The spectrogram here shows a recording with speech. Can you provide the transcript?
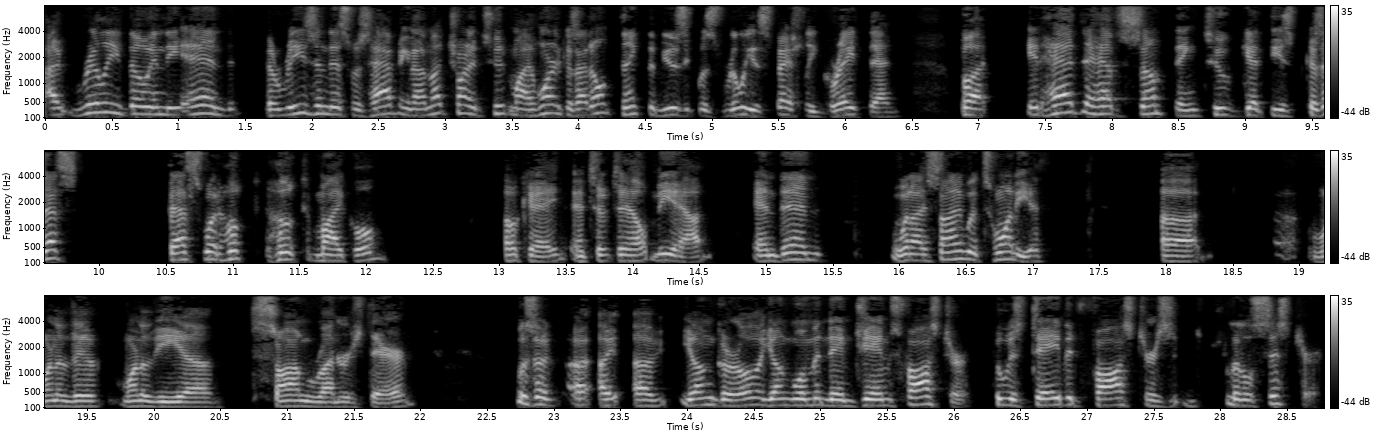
I, really though in the end, the reason this was happening, I'm not trying to toot my horn because I don't think the music was really especially great then, but it had to have something to get these because that's that's what hooked hooked Michael, okay, and to to help me out, and then when I signed with 20th uh, one of the one of the uh, song runners there was a, a, a young girl, a young woman named Jaymes Foster, who was David Foster's little sister.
